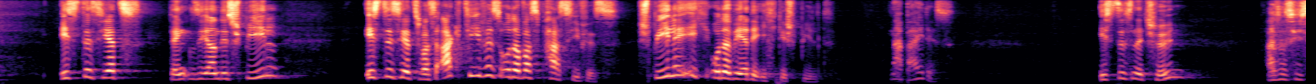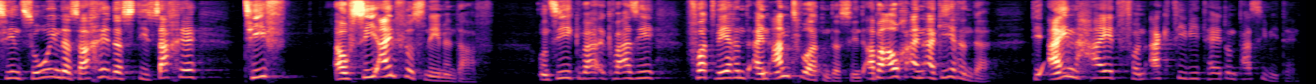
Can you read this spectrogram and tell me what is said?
ist es jetzt, denken Sie an das Spiel, ist es jetzt was Aktives oder was Passives? Spiele ich oder werde ich gespielt? Na, beides. Ist es nicht schön? Also Sie sind so in der Sache, dass die Sache tief auf sie Einfluss nehmen darf und sie quasi fortwährend ein Antwortender sind, aber auch ein Agierender. Die Einheit von Aktivität und Passivität.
